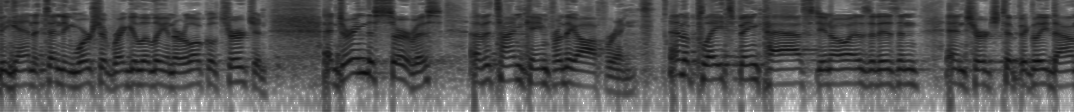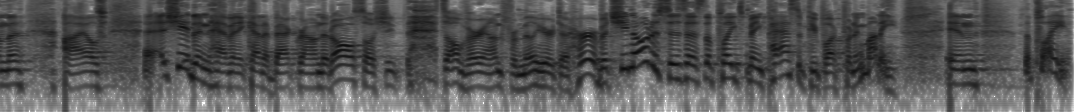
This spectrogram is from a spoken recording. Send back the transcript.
began attending worship regularly in our local church and, and during the service uh, the time came for the offering. And the plates being passed you know as it is in, in church typically down the aisles. Uh, she didn't have any kind of background at all so she it's all very unfamiliar to her but she notices as the plates being passed that people are putting money in the plate.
